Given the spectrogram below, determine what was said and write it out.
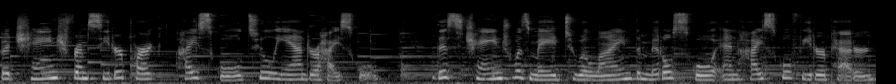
but change from Cedar Park High School to Leander High School. This change was made to align the middle school and high school feeder pattern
